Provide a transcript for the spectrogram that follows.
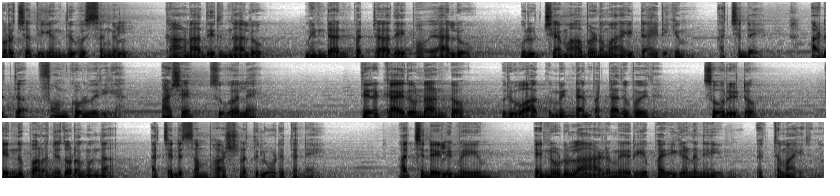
കുറച്ചധികം ദിവസങ്ങൾ കാണാതിരുന്നാലോ മിണ്ടാൻ പറ്റാതെ പോയാലോ ഒരു ക്ഷമാപണമായിട്ടായിരിക്കും അച്ഛന്റെ അടുത്ത ഫോൺ കോൾ വരിക. മാഷേ സുഖമല്ലേ? തിരക്കായതുകൊണ്ടാണ് കേട്ടോ ഒരു വാക്ക് മിണ്ടാൻ പറ്റാതെ പോയത്. സോറി കേട്ടോ എന്നു പറഞ്ഞു തുടങ്ങുന്ന അച്ഛന്റെ സംഭാഷണത്തിലൂടെ തന്നെ അച്ഛന്റെ എളിമയും എന്നോടുള്ള ആഴമേറിയ പരിഗണനയും വ്യക്തമായിരുന്നു.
